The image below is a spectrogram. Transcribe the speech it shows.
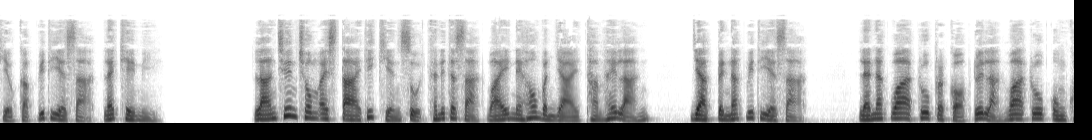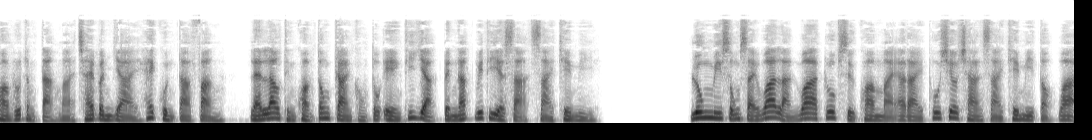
เกี่ยวกับวิทยาศาสตร์และเคมี หลานชื่นชมไอน์สไตน์ที่เขียนสูตรคณิตศาสตร์ไว้ในห้องบรรยายทำให้หลาน อยากเป็นนักวิทยาศาสตร์ และนักวาดรูปประกอบด้วยหลานวาดรูปองค์ความรู้ต่างๆ มาใช้บรรยายให้คุณตาฟัง และเล่าถึงความต้องการของตัวเองที่อยากเป็นนักวิทยาศาสตร์สายเคมี ลุงมีสงสัยว่าหลานวาดรูปสื่อความหมายอะไรผู้เชี่ยวชาญสายเคมีตอบว่า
